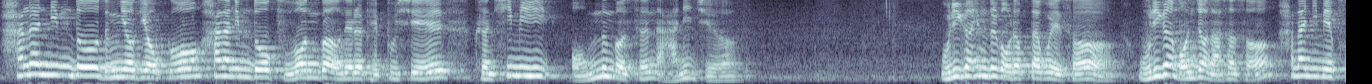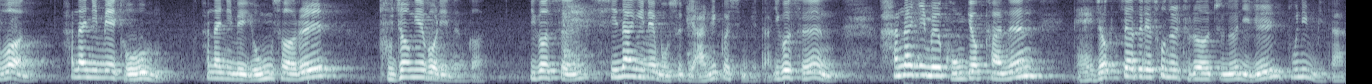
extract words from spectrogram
하나님도 능력이 없고 하나님도 구원과 은혜를 베푸실 그런 힘이 없는 것은 아니죠. 우리가 힘들고 어렵다고 해서 우리가 먼저 나서서 하나님의 구원, 하나님의 도움, 하나님의 용서를 부정해버리는 것. 이것은 신앙인의 모습이 아닐 것입니다. 이것은 하나님을 공격하는 대적자들의 손을 들어주는 일일 뿐입니다.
